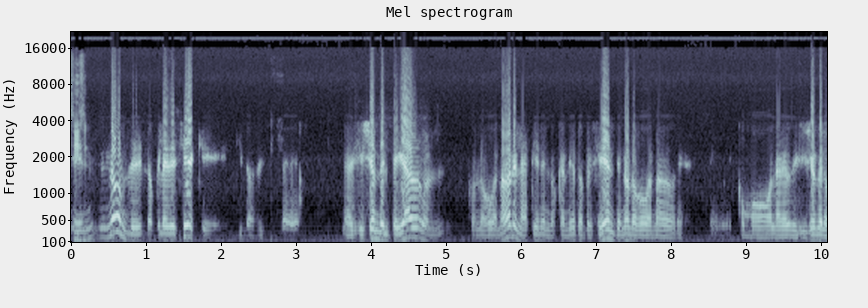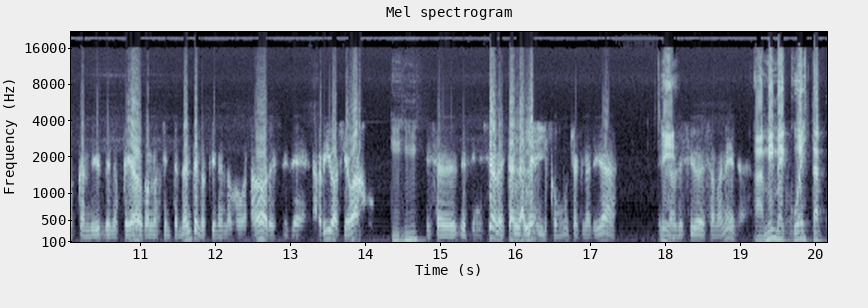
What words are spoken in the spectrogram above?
eh no, lo que le decía es que, la decisión del pegado con los gobernadores las tienen los candidatos a presidente, no los gobernadores. Eh, como la decisión de los de los pegados con los intendentes los tienen los gobernadores, de arriba hacia abajo. Esa definición está en la ley con mucha claridad establecido de esa manera. A mí me cuesta,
